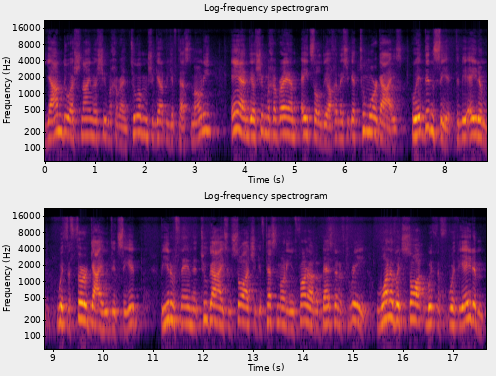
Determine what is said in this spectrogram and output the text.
Yamdu Ashnaim Yashiv Mechavrem. Two of them should get up and give testimony and the Yoshiv Mechavreim Eitzel Diach, and they should get two more guys who didn't see it to be Adam with the third guy who did see it. The Yiduf name the two guys who saw it should give testimony in front of a Bezdin of three, one of which saw it with the, with the Adam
